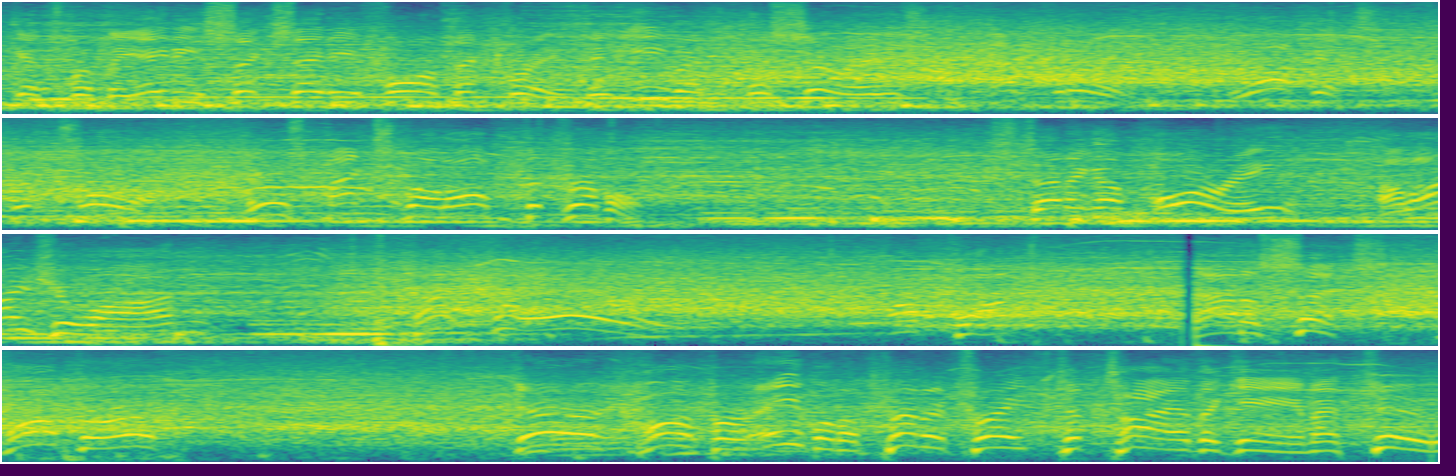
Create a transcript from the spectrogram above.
Rockets with the 86-84 victory to even the series at three. Rockets control it. Here's Maxwell off the dribble. Setting up Horry. Olajuwon. Back for Horry. Up clock. Down to six. Harper Derek Harper able to penetrate to tie the game at two.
